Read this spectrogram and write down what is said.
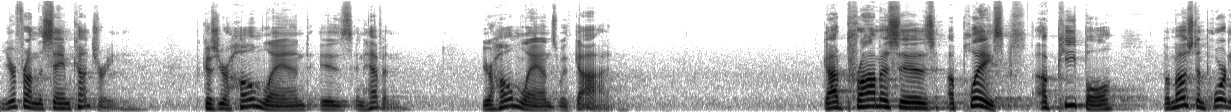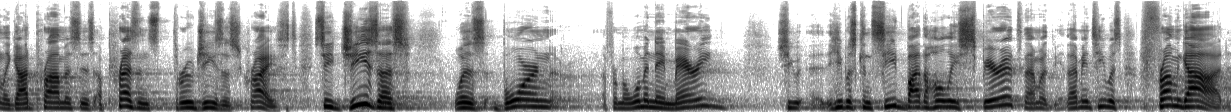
you're from the same country because your homeland is in heaven. Your homeland's with God. God promises a place, a people, but most importantly, God promises a presence through Jesus Christ. See, Jesus was born from a woman named Mary. She, he was conceived by the Holy Spirit. That, that means he was from God.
